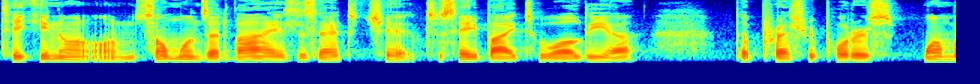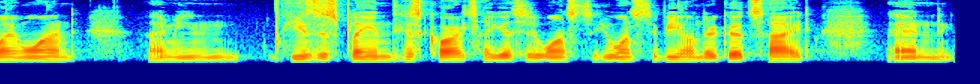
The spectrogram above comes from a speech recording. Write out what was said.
taking on, on someone's advice, decided to, ch- to say bye to all the uh, the press reporters one by one. I mean, he's displaying his cards. I guess he wants to, he wants to be on their good side, and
